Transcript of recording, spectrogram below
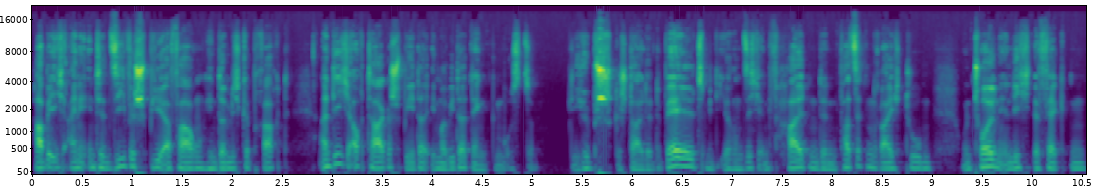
habe ich eine intensive Spielerfahrung hinter mich gebracht, an die ich auch Tage später immer wieder denken musste. Die hübsch gestaltete Welt mit ihren sich entfaltenden Facettenreichtum und tollen Lichteffekten,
